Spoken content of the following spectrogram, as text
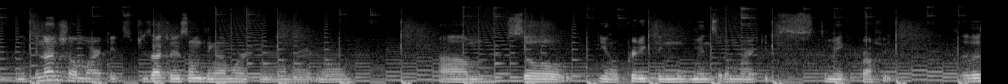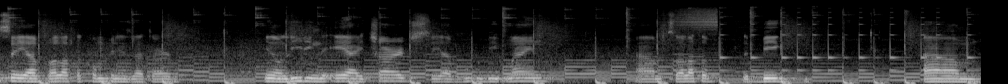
in financial markets, which is actually something I'm working on right now. Um, so you know predicting movements of the markets to make profit. So let's say you have a lot of companies that are you know leading the AI charge. So you have Google DeepMind. Um, so a lot of the big um,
